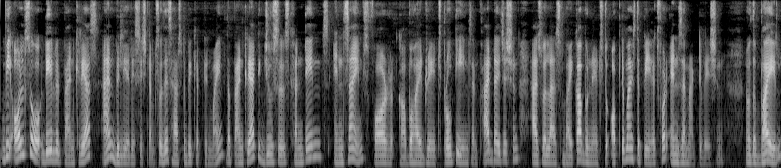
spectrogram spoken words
we also deal with pancreas and biliary system. So, this has to be kept in mind. The pancreatic juices contains enzymes for carbohydrates, proteins and fat digestion as well as bicarbonates to optimize the pH for enzyme activation. Now, the bile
